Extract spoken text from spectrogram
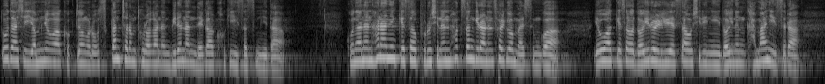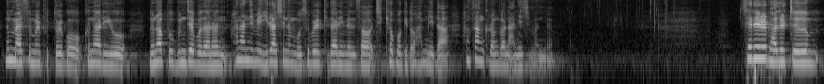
또다시 염려와 걱정으로 습관처럼 돌아가는 미련한 내가 거기 있었습니다. 고난은 하나님께서 부르시는 확성기라는 설교 말씀과 여호와께서 너희를 위해 싸우시리니 너희는 가만히 있으라는 말씀을 붙들고 그날 이후 눈앞의 문제보다는 하나님의 일하시는 모습을 기다리면서 지켜보기도 합니다. 항상 그런 건 아니지만요. 세례를 받을 즈음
